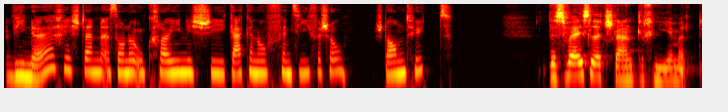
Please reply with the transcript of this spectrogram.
Wie nah ist denn so eine ukrainische Gegenoffensive schon? Stand heute? Das weiß letztendlich niemand.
